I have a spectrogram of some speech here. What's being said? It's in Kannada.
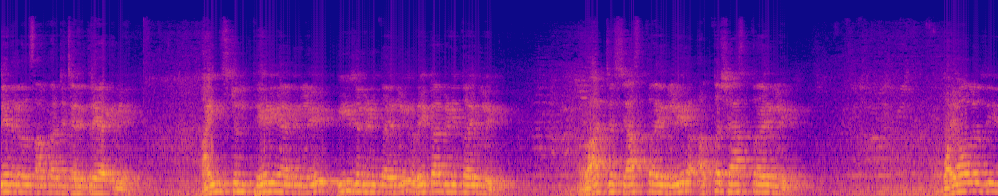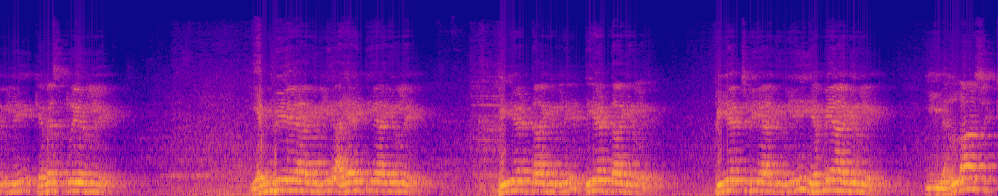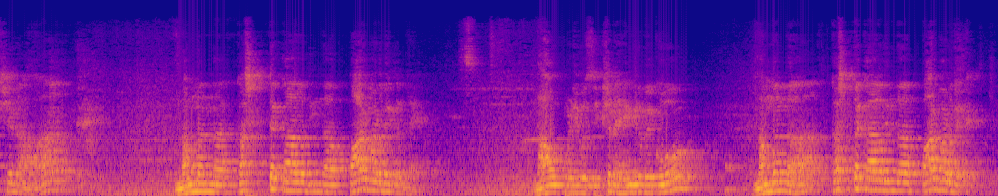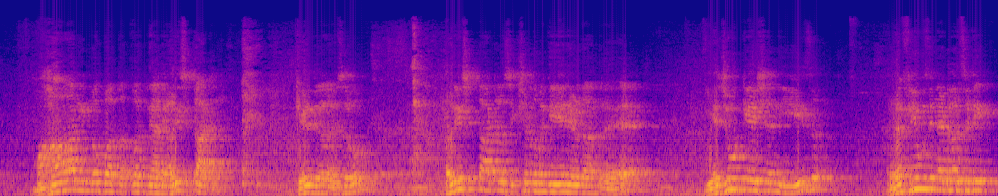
ವಿಜಯನಗರದ ಸಾಮ್ರಾಜ್ಯ ಚರಿತ್ರೆ ಆಗಿರಲಿ ಐನ್ಸ್ಟನ್ ಥೇರಿ ಆಗಿರಲಿ, ಬೀಜ ಗಣಿತ ಇರಲಿ, ರೇಖಾ ಗಣಿತ ಇರಲಿ ರಾಜ್ಯಶಾಸ್ತ್ರ ಇರಲಿ, ಅರ್ಥಶಾಸ್ತ್ರ ಇರಲಿ ಬಯಾಲಜಿ ಇರಲಿ ಕೆಮಿಸ್ಟ್ರಿ ಇರಲಿ ಎಂ ಬಿ ಎ ಆಗಿರಲಿ ಐ ಐ ಟಿ ಆಗಿರಲಿ ಬಿ ಎಡ್ ಆಗಿರಲಿ ಡಿ ಎಡ್ ಆಗಿರಲಿ ಪಿ ಎಚ್ ಡಿ ಆಗಿರಲಿ ಎಂ ಎ ಆಗಿರಲಿ ಈ ಎಲ್ಲ ಶಿಕ್ಷಣ ನಮ್ಮನ್ನ ಕಷ್ಟ ಕಾಲದಿಂದ ಪಾರ್ ಮಾಡಬೇಕಂತೆ. ನಾವು ಪಡೆಯುವ ಶಿಕ್ಷಣ ಹೆಂಗಿರಬೇಕು? ನಮ್ಮನ್ನ ಕಷ್ಟ ಕಾಲದಿಂದ ಪಾರ್ ಮಾಡಬೇಕು. ಮಹಾನ್ ಇನ್ನೊಬ್ಬ ತತ್ವಜ್ಞಾನಿ ಅರಿಸ್ಟಾಟಲ್. ಕೇಳಿದಿರಲ್ಲ ಹೆಸರು? ಅರಿಸ್ಟಾಟಲ್ ಶಿಕ್ಷಣದ ಬಗ್ಗೆ ಏನ್ ಹೇಳ್ದ ಅಂದ್ರೆ education is refuse in adversity,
